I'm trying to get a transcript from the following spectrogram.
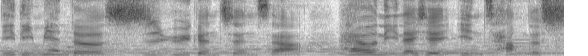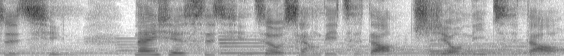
你里面的私欲跟挣扎，还有你那些隐藏的事情，那一些事情只有上帝知道，只有你知道。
